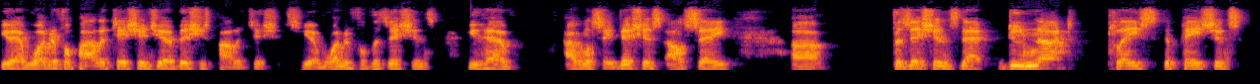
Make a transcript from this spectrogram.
You have wonderful politicians, you have vicious politicians, you have wonderful physicians, you have, I won't say vicious, I'll say uh, physicians that do not place the patient's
